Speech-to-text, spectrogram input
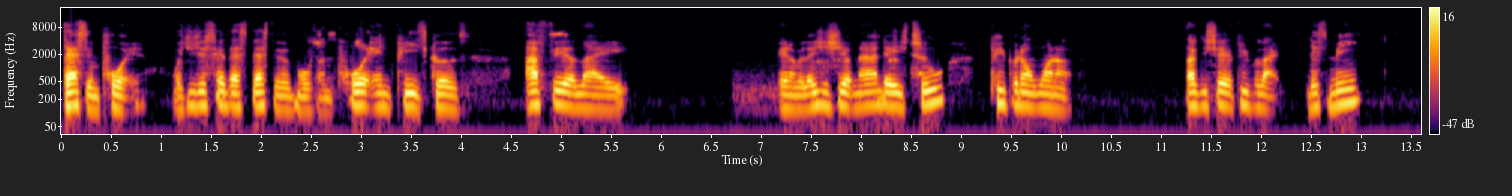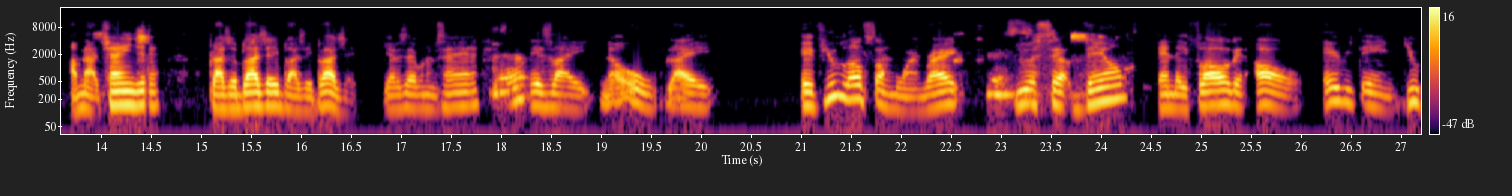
that's important. What you just said. That's that's the most important piece because I feel like in a relationship nowadays too, people don't want to. Like you said, people like this me. I'm not changing. Blase, blase, blase, blase. You understand what I'm saying? Yeah. It's like no, like if you love someone, right? Yes. You accept them and they flaws and all, everything. You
